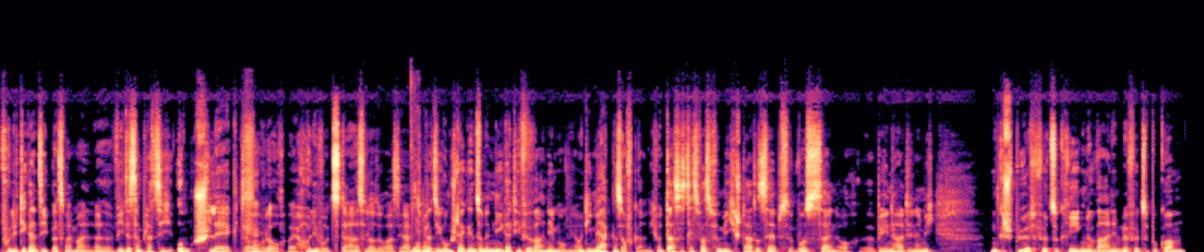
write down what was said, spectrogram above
Politikern sieht man es manchmal, also wie das dann plötzlich umschlägt, auch, oder auch bei Hollywood-Stars oder sowas, ja, wie ja, es plötzlich umschlägt in so eine negative Wahrnehmung, ja, und die merken es oft gar nicht. Und das ist das, was für mich Status Selbstbewusstsein auch äh, beinhaltet, nämlich ein Gespür dafür zu kriegen, eine Wahrnehmung dafür zu bekommen,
